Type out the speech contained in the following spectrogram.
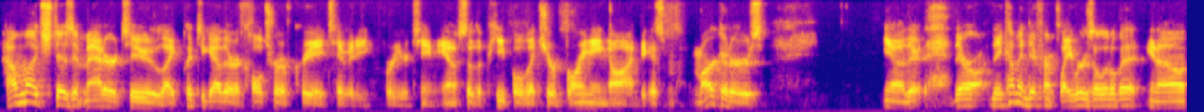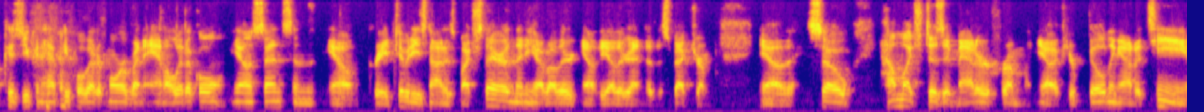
How much does it matter to like put together a culture of creativity for your team? You know, so the people that you're bringing on, because marketers, you know they're they're they come in different flavors a little bit you know because you can have people that are more of an analytical you know sense and you know creativity is not as much there. And then you have other you know the other end of the spectrum you know. So how much does it matter from you know if you're building out a team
